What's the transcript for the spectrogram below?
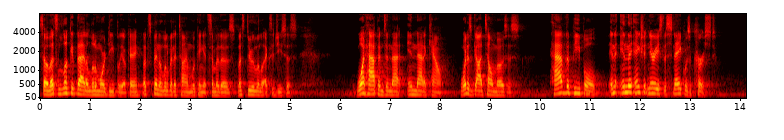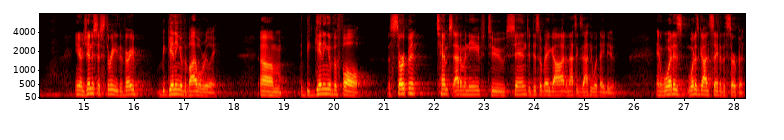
So let's look at that a little more deeply, okay? Let's spend a little bit of time looking at some of those. Let's do a little exegesis. What happens in that, in that account? What does God tell Moses? Have the people, in, in the ancient Near East, the snake was accursed. You know, Genesis 3, the very beginning of the Bible, really. Um, the beginning of the fall. The serpent tempts Adam and Eve to sin, to disobey God, and that's exactly what they do. And what, is, what does God say to the serpent?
